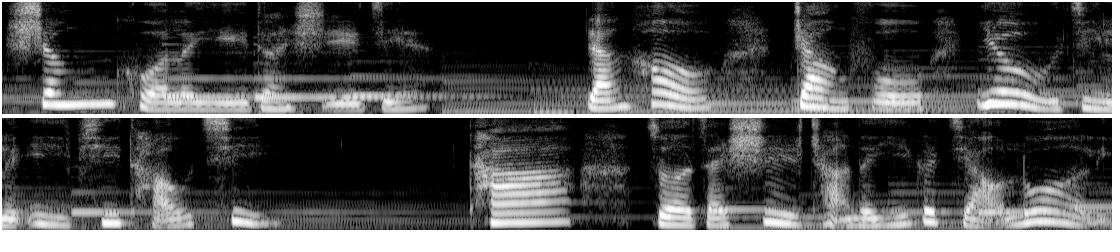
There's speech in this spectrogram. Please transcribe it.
生活了一段时间，然后丈夫又进了一批陶器。他坐在市场的一个角落里，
